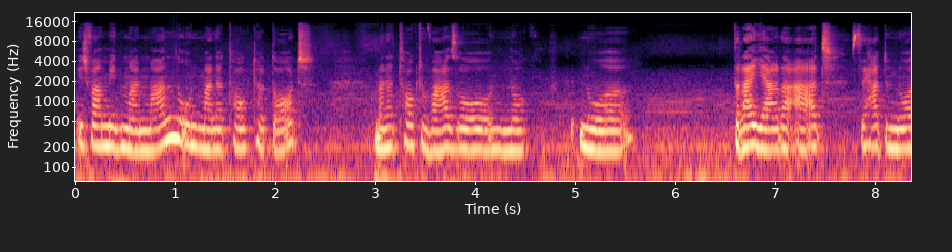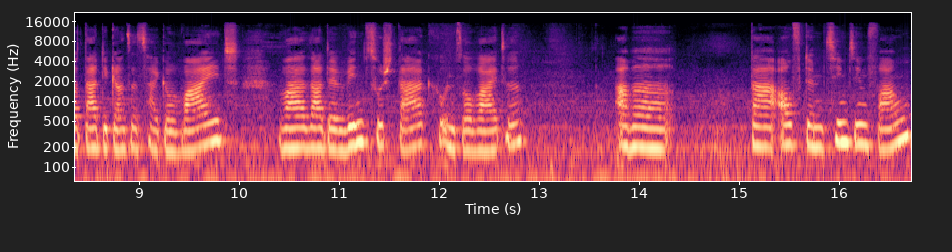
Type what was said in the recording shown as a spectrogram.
Ich war mit meinem Mann und meiner Tochter dort. Meine Tochter war so noch nur drei Jahre alt. Sie hatte nur da die ganze Zeit geweint, war da der Wind zu stark und so weiter. Aber da auf dem Zinzinfang,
